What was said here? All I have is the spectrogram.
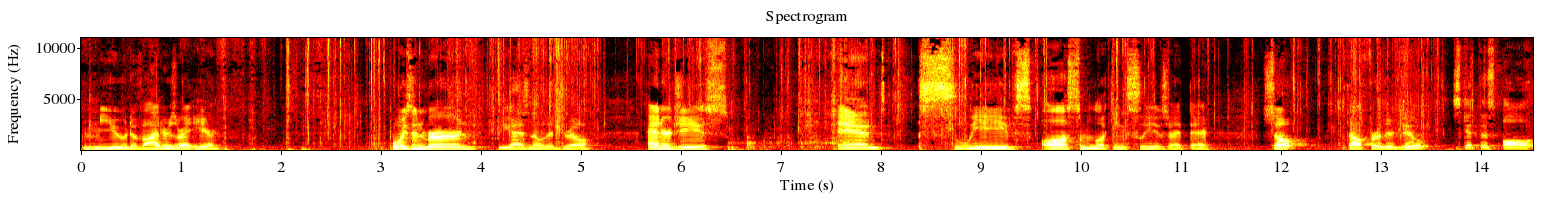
Mew dividers right here. Poison Burn, you guys know the drill energies, and sleeves. Awesome looking sleeves right there. So, without further ado, let's get this all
